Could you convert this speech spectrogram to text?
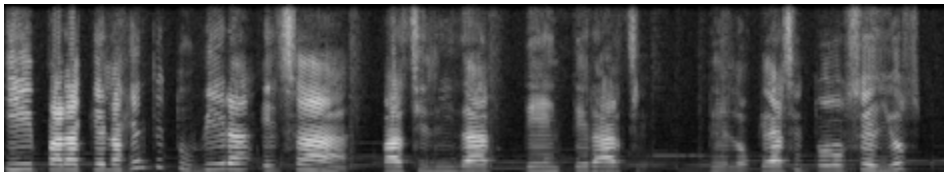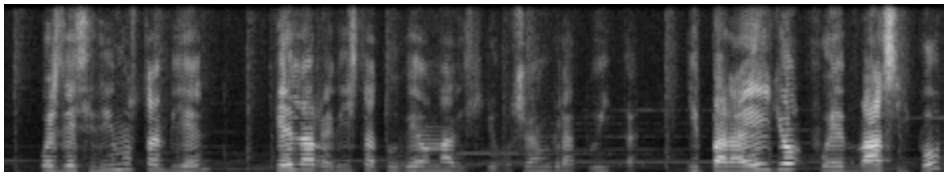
Y para que la gente tuviera esa facilidad de enterarse de lo que hacen todos ellos, pues decidimos también que la revista tuviera una distribución gratuita. Y para ello fue básico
